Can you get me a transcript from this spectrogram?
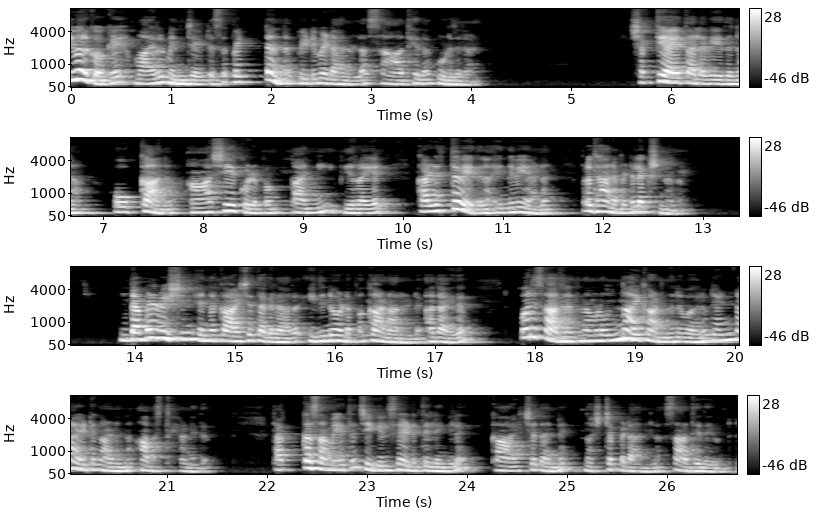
ഇവർക്കൊക്കെ വൈറൽ മെനിഞ്ചൈറ്റിസ് പെട്ടെന്ന് പിടിപെടാനുള്ള സാധ്യത കൂടുതലാണ്. ശക്തിയായ തലവേദന ഓക്കാനം ആശയക്കുഴപ്പം പനി വിറയൽ കഴുത്ത വേദന എന്നിവയാണ് പ്രധാനപ്പെട്ട ലക്ഷണങ്ങൾ. ഡബിൾ വിഷൻ എന്ന കാഴ്ച തകരാറ് ഇതിനോടൊപ്പം കാണാറുണ്ട്. അതായത് ഒരു സാധനത്തെ നമ്മൾ ഒന്നായി കാണുന്നതിന് പകരം രണ്ടായിട്ട് കാണുന്ന അവസ്ഥയാണിത്. തക്ക സമയത്ത് ചികിത്സ എടുത്തില്ലെങ്കിൽ കാഴ്ച തന്നെ നഷ്ടപ്പെടാനുള്ള സാധ്യതയുണ്ട്.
